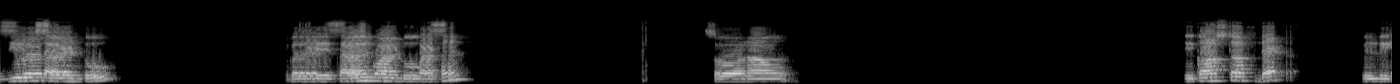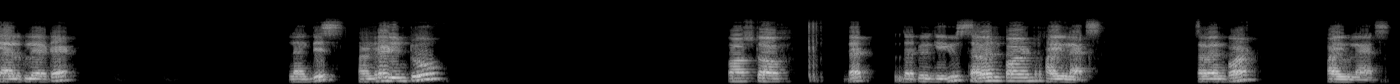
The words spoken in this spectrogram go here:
Zero seven two because that is 7.2 percent so now the cost of debt will be calculated like this 100 into cost of debt that will give you 7.5 lakhs. 7.5 lakhs.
